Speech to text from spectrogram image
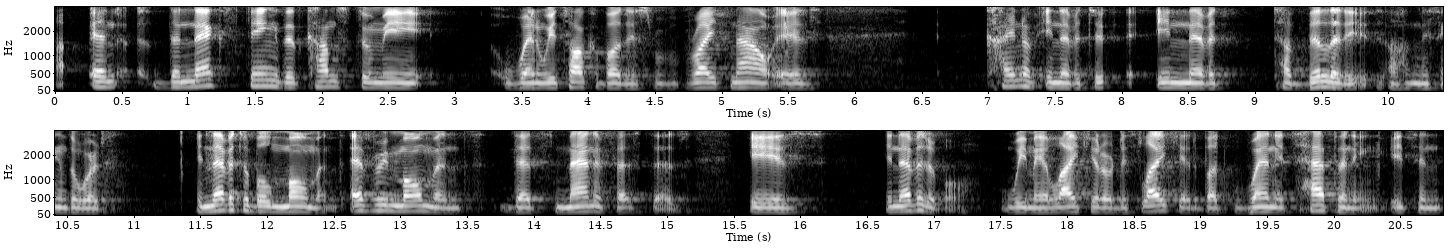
Uh, and the next thing that comes to me when we talk about this right now is kind of inevit inevitability oh, I'm missing the word inevitable moment. Every moment that's manifested is inevitable. We may like it or dislike it but when it's happening it's in,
